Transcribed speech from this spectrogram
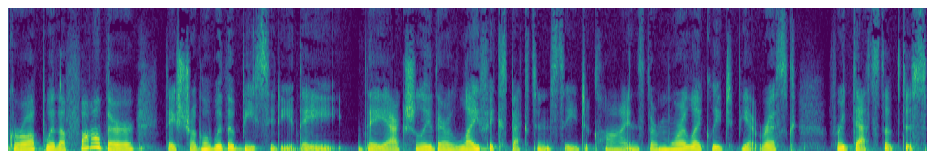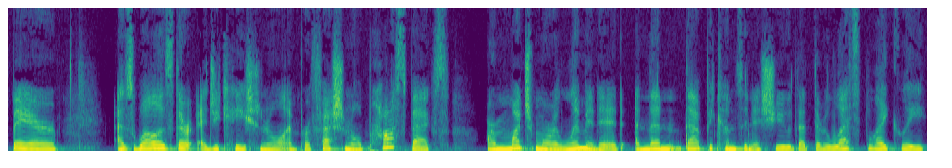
grow up with a father, they struggle with obesity. They they actually their life expectancy declines. They're more likely to be at risk for deaths of despair, as well as their educational and professional prospects are much more limited and then that becomes an issue that they're less likely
